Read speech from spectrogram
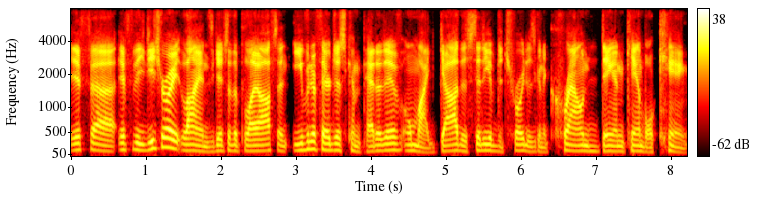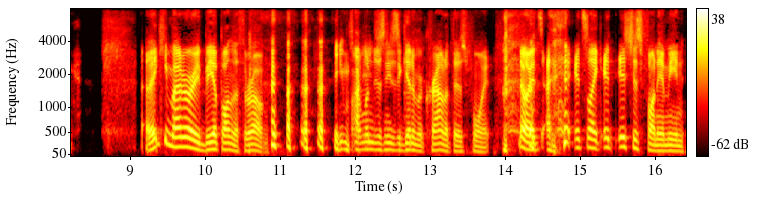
If uh, if the Detroit Lions get to the playoffs and even if they're just competitive, oh my god, the city of Detroit is going to crown Dan Campbell king. I think he might already be up on the throne. Someone just needs to get him a crown at this point. No, it's it's like it, it's just funny. I mean,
